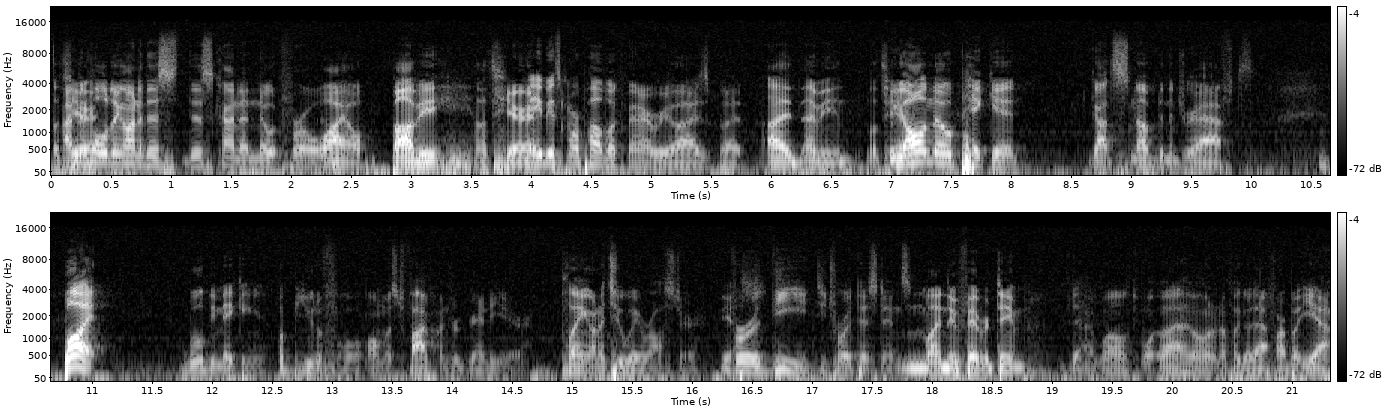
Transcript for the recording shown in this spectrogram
Let's I've hear been it. holding on to this this kind of note for a while. Bobby, let's hear it. Maybe it's more public than I realize, but I I mean, let's hear it. we it. all know Pickett got snubbed in the draft, but will be making a beautiful almost 500 grand a year playing on a two-way roster Yes. for the Detroit Pistons. my new favorite team. Yeah, well, I don't know if I go that far, but yeah,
